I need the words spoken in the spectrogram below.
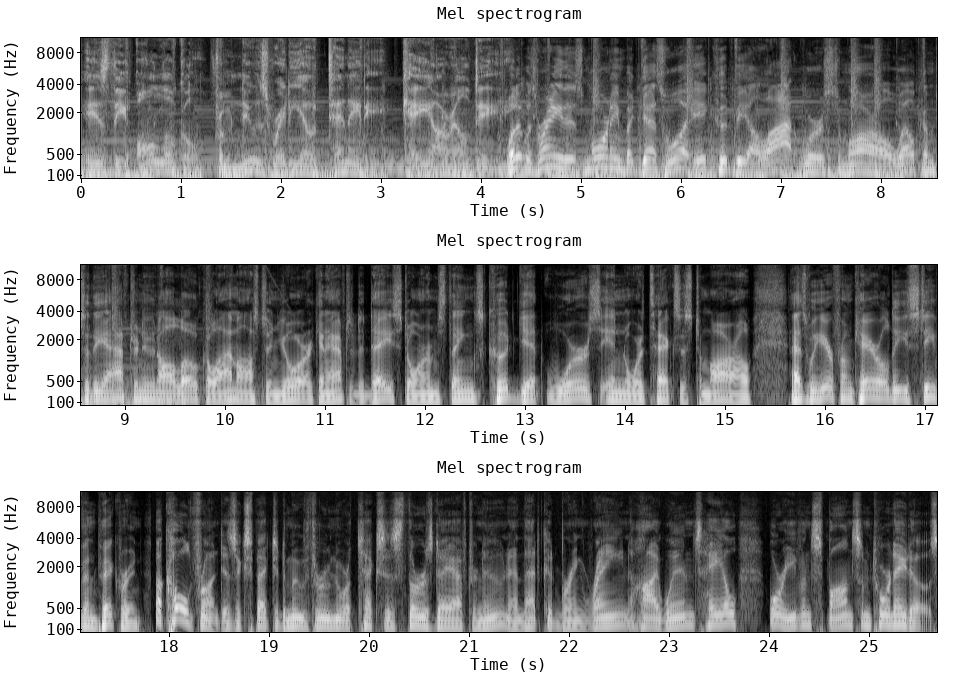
is the All Local from News Radio 1080 KRLD. Well, it was rainy this morning, but guess what? It could be a lot worse tomorrow. Welcome to the afternoon All Local. I'm Austin York, and after today's storms, things could get worse in North Texas tomorrow. As we hear from KRLD's Stephen Pickering. A cold front is expected to move through North Texas Thursday afternoon, and that could bring rain, high winds, hail, or even spawn some tornadoes.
